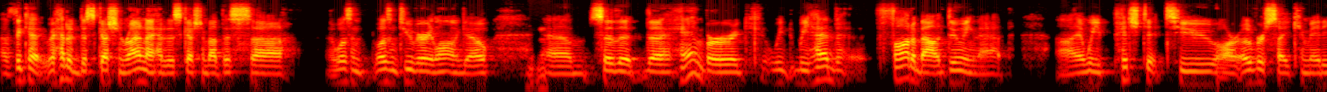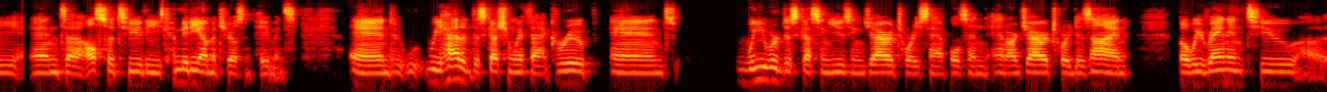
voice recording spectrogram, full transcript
I think I, we had a discussion. Ryan and I had a discussion about this uh, it wasn't wasn't too very long ago. Mm-hmm. Um, so the the Hamburg we we had thought about doing that, uh, and we pitched it to our oversight committee and uh, also to the committee on materials and pavements, and we had a discussion with that group and. We were discussing using gyratory samples and, and our gyratory design, but we ran into uh,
